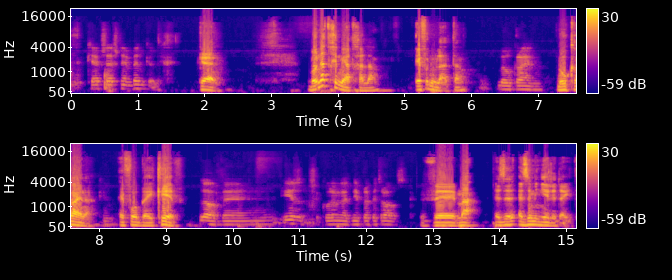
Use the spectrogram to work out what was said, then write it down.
וכיף שיש להם בן כזה. כן. בוא נתחיל מההתחלה. איפה נולדת? באוקראינה. באוקראינה. כן. איפה? בקייב. לא, בעיר שקוראים לה דניפרופטרובסק. ומה? איזה, איזה מין ילד היית?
